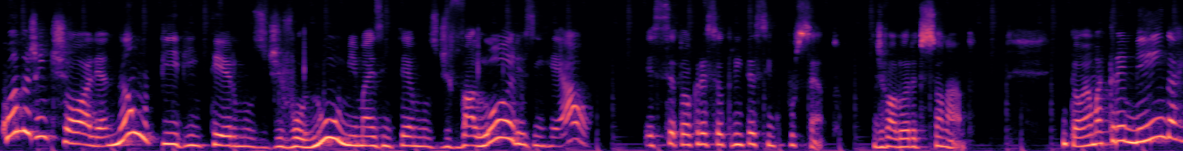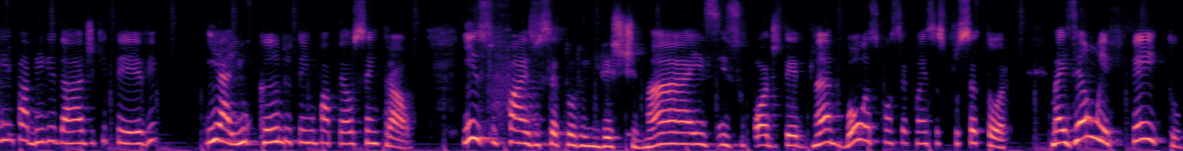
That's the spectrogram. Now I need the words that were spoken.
Quando a gente olha não o PIB em termos de volume, mas em termos de valores em real, esse setor cresceu 35% de valor adicionado. Então, é uma tremenda rentabilidade que teve, e aí o câmbio tem um papel central. Isso faz o setor investir mais, isso pode ter né, boas consequências para o setor, mas é um efeito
